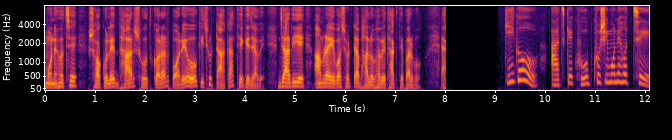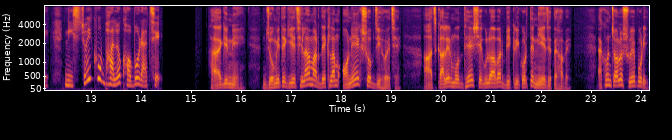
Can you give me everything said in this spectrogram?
মনে হচ্ছে সকলের ধার শোধ করার পরেও কিছু টাকা থেকে যাবে যা দিয়ে আমরা এবছরটা ভালোভাবে থাকতে পারব। কি গো আজকে খুব খুশি মনে হচ্ছে। নিশ্চয়ই খুব ভালো খবর আছে। হ্যাঁ গিন্নি জমিতে গিয়েছিলাম আর দেখলাম অনেক সবজি হয়েছে। আজকালের মধ্যে সেগুলো আবার বিক্রি করতে নিয়ে যেতে হবে। এখন চলো শুয়ে পড়ি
